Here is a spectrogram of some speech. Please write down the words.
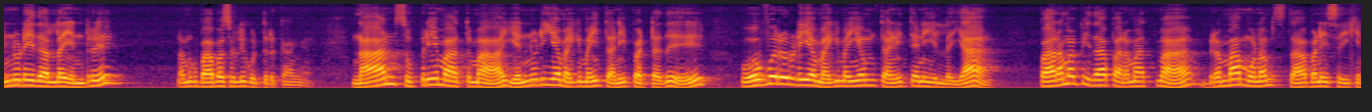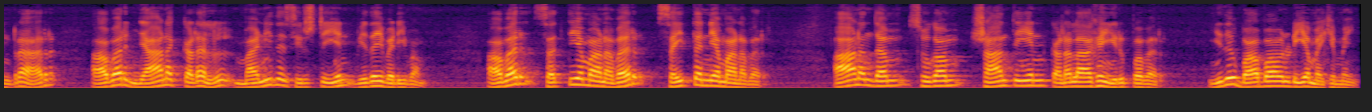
என்னுடையதல்ல என்று நமக்கு பாபா சொல்லி கொடுத்துருக்காங்க. நான் சுப்ரீம் ஆத்மா என்னுடைய மகிமை தனிப்பட்டது ஒவ்வொருவருடைய மகிமையும் தனித்தனி இல்லையா? பரமபிதா பரமாத்மா பிரம்மா மூலம் ஸ்தாபனை செய்கின்றார். அவர் ஞானக்கடல் மனித சிருஷ்டியின் விதை வடிவம். அவர் சத்தியமானவர் சைத்தன்யமானவர். ஆனந்தம் சுகம் சாந்தியின் கடலாக இருப்பவர். இது பாபாவினுடைய மகிமை.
